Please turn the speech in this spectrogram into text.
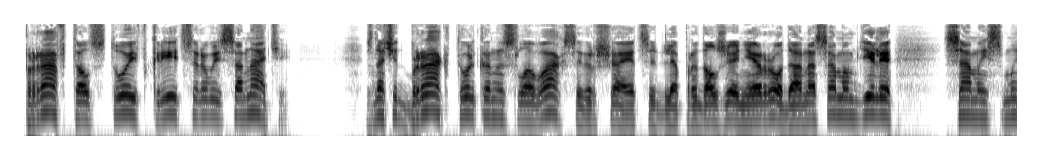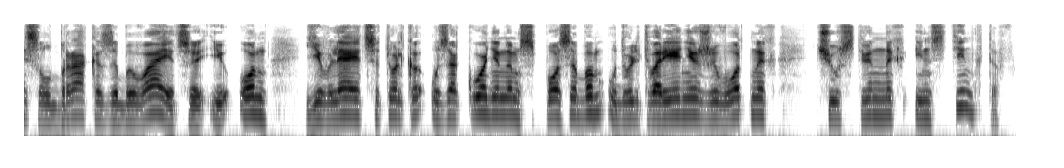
прав Толстой в Крейцеровой сонате. Значит, брак только на словах совершается для продолжения рода, а на самом деле самый смысл брака забывается, и он является только узаконенным способом удовлетворения животных чувственных инстинктов.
